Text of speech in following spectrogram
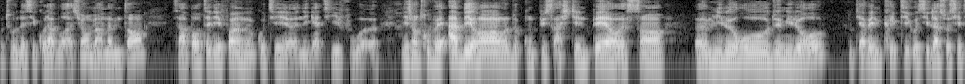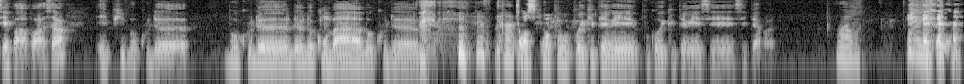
autour de ces collaborations. Mais en même temps, ça apportait des fois un côté euh, négatif où euh, les gens trouvaient aberrant qu'on puisse acheter une paire 100, euh, 1000 euros, 2000 euros. Donc il y avait une critique aussi de la société par rapport à ça. Et puis beaucoup de, beaucoup de, de, de combats, beaucoup de grave. tensions pour, pour récupérer, pour récupérer ces, ces paires. Waouh. C'est-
